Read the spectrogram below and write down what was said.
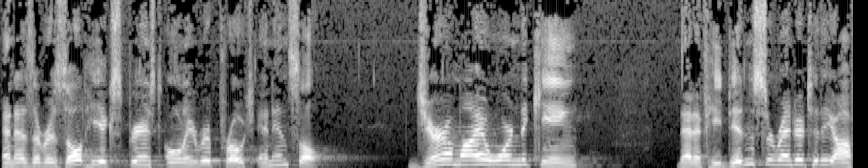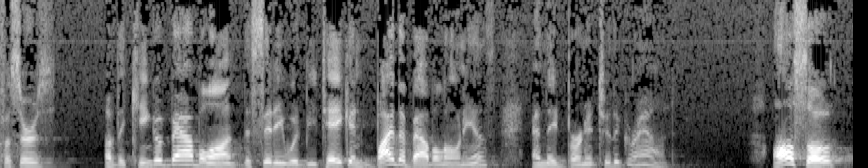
And as a result, he experienced only reproach and insult. Jeremiah warned the king that if he didn't surrender to the officers of the king of Babylon, the city would be taken by the Babylonians and they'd burn it to the ground. Also,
